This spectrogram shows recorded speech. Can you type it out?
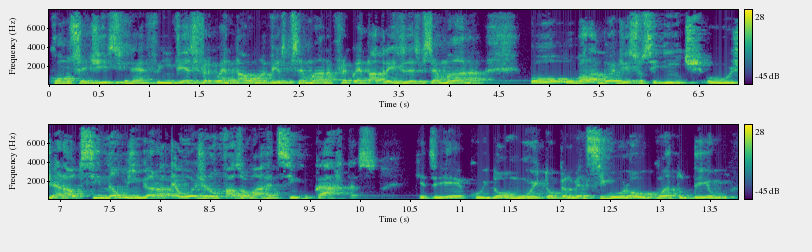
como você disse, né, em vez de frequentar uma vez por semana, frequentar três vezes por semana, o, o Balaban disse o seguinte: o Geraldo, se não me engano, até hoje não faz o marra de cinco cartas, quer dizer, cuidou muito, ou pelo menos segurou o quanto deu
